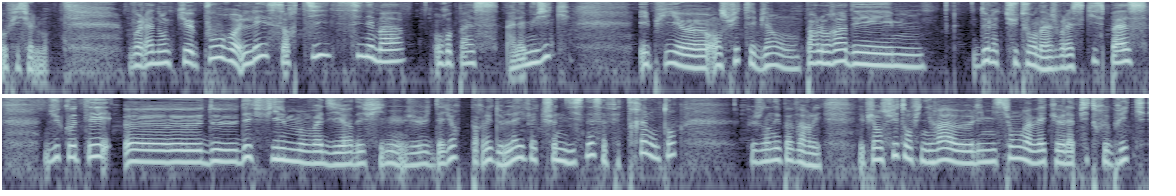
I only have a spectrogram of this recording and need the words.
officiellement. Voilà donc pour les sorties cinéma. On repasse à la musique. Et puis ensuite, eh bien, on parlera des, de l'actu tournage. Voilà ce qui se passe du côté euh, de, des films, on va dire. Des films. Je vais d'ailleurs parler de live action Disney. Ça fait très longtemps que je n'en ai pas parlé. Et puis ensuite, on finira euh, l'émission avec euh, la petite rubrique.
